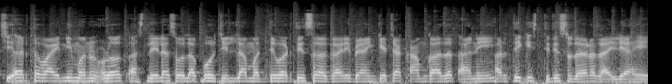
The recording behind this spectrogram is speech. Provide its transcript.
जिल्ह्याची अर्थवाहिनी म्हणून ओळख असलेल्या सोलापूर जिल्हा मध्यवर्ती सहकारी बँकेच्या कामकाजात आणि आर्थिक स्थिती सुधारणा झाली आहे.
